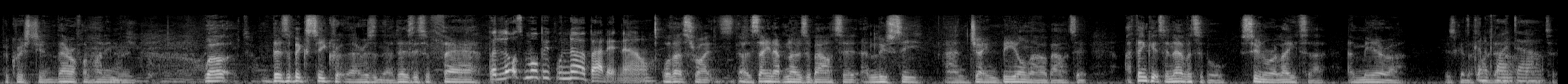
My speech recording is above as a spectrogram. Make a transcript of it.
for Christian. They're off on honeymoon. Well, there's a big secret there, isn't there? There's this affair. but lots more people know about it now. Well, that's right. Uh, Zainab knows about it, and Lucy and Jane Beale know about it. I think it's inevitable, sooner or later, Amira is going to find, find out, out. about it.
